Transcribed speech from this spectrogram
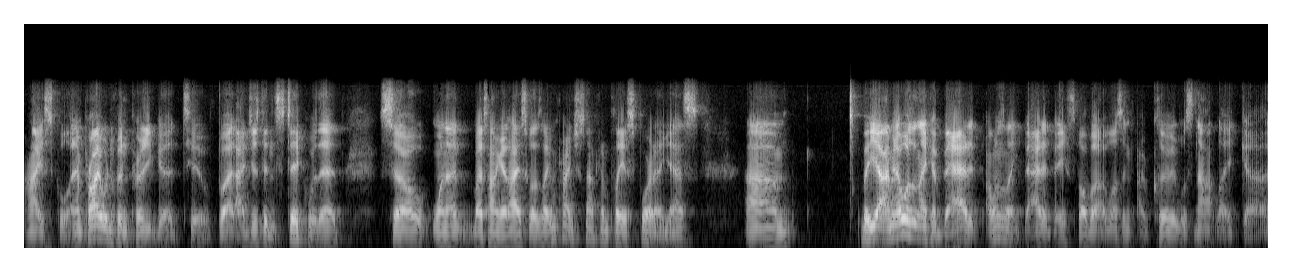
high school, and it probably would have been pretty good too. But I just didn't stick with it. So when I by the time I got to high school, I was like, I'm probably just not going to play a sport, I guess. Um, but yeah, I mean, I wasn't like a bad, I wasn't like bad at baseball, but I wasn't, I clearly was not like, uh,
